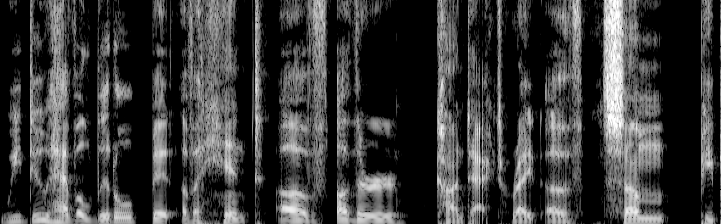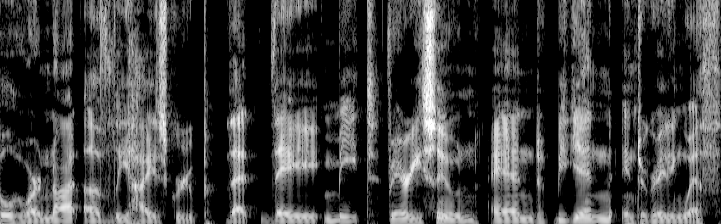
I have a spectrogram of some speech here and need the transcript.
we do have a little bit of a hint of other contact, right? Of some people who are not of Lehi's group that they meet very soon and begin integrating with.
